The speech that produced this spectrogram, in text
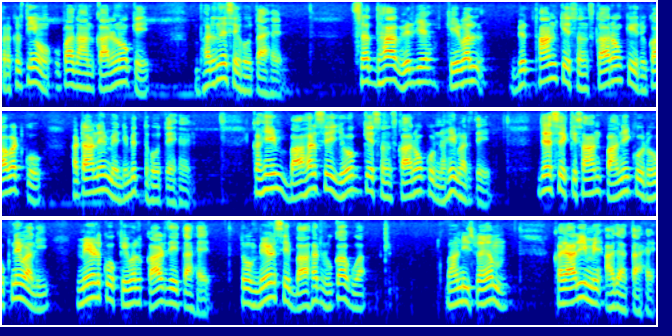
प्रकृतियों, उपादान कारणों के भरने से होता है। श्रद्धा, वीर्य केवल व्युत्थान के संस्कारों की रुकावट को हटाने में निमित्त होते हैं। कहीं बाहर से योग के संस्कारों को नहीं भरते, जैसे किसान पानी को रोकने वाली मेड़ को केवल काट देता है तो मेड़ से बाहर रुका हुआ पानी स्वयं खयारी में आ जाता है।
